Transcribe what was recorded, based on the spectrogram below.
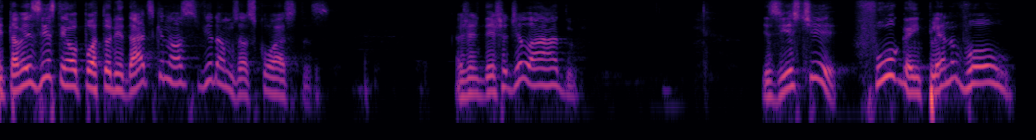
Então, existem oportunidades que nós viramos as costas. A gente deixa de lado. Existe fuga em pleno voo.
